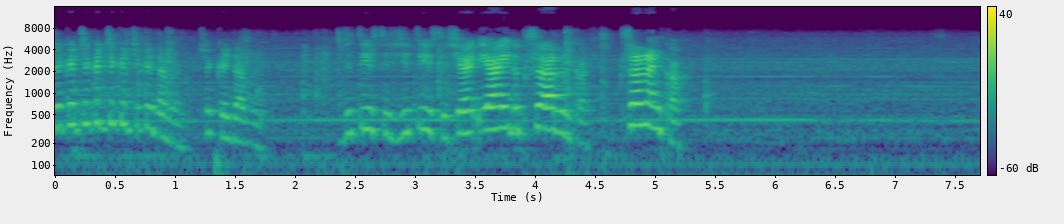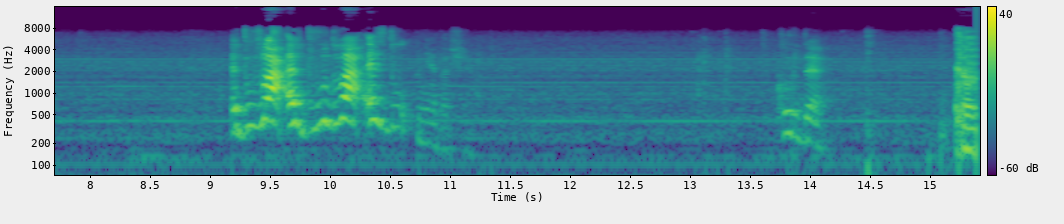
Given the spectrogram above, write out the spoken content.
Czekaj, czekaj, czekaj, czekaj, Damian. Czekaj, Damian. Gdzie ty jesteś? Gdzie ty jesteś? Ja, ja idę przy rękach. Przy rękach. F2, F2, S2. Nie da się. Kurde.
